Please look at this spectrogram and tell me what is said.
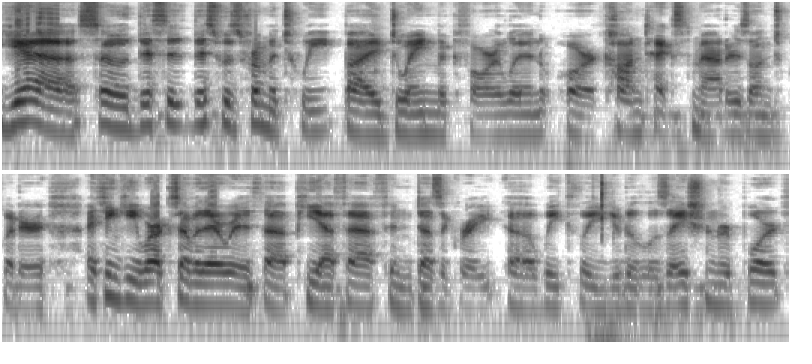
Yeah, so this is this was from a tweet by Dwain McFarland or Context Matters on Twitter. I think he works over there with uh, PFF and does a great uh, weekly utilization report.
